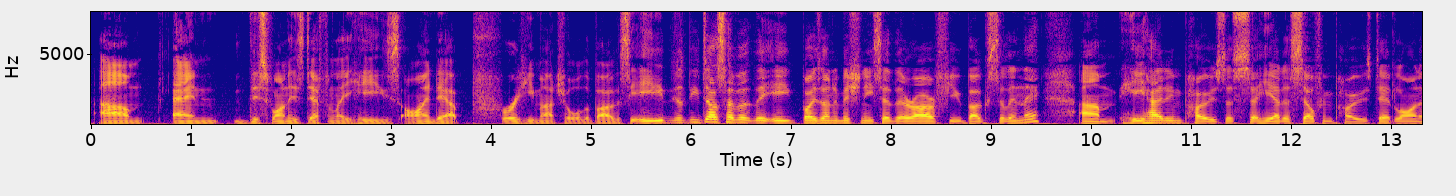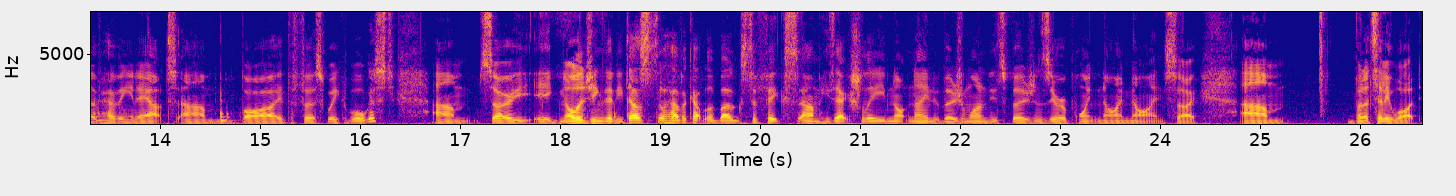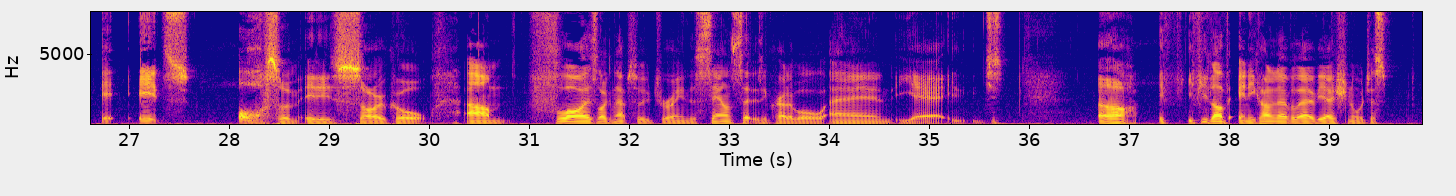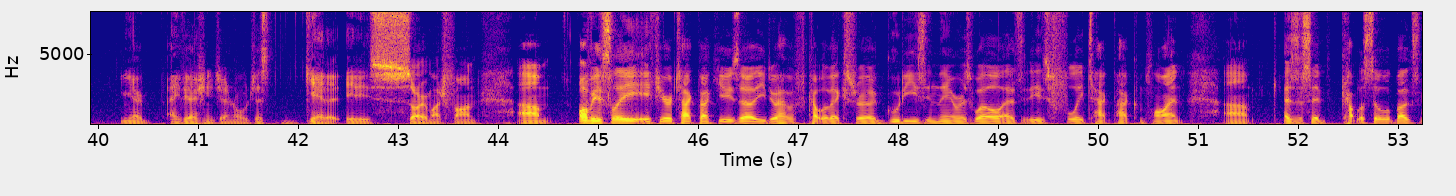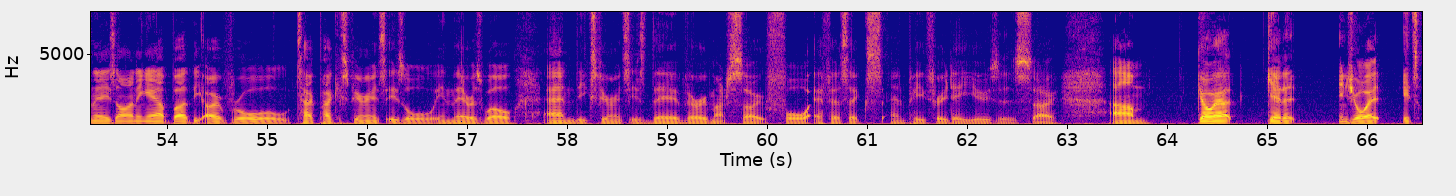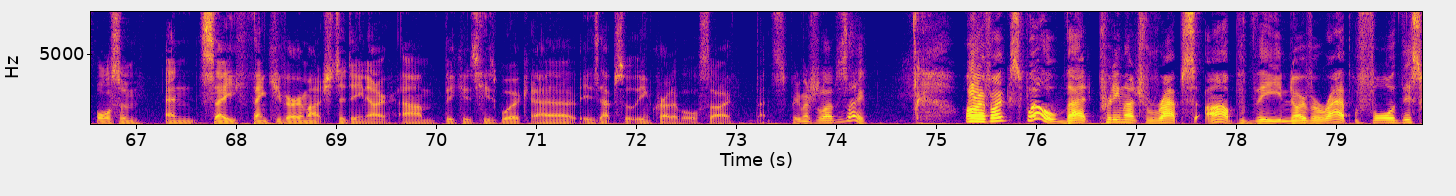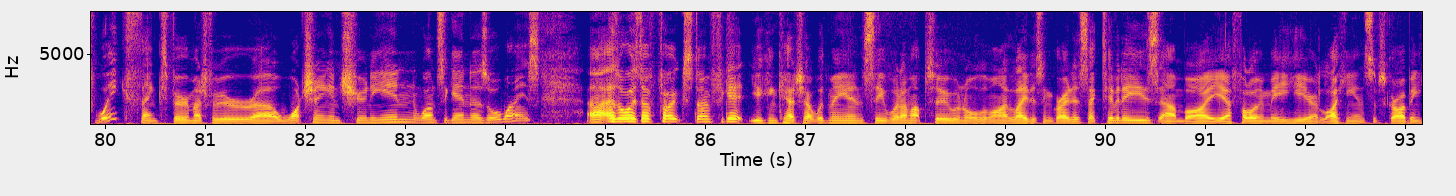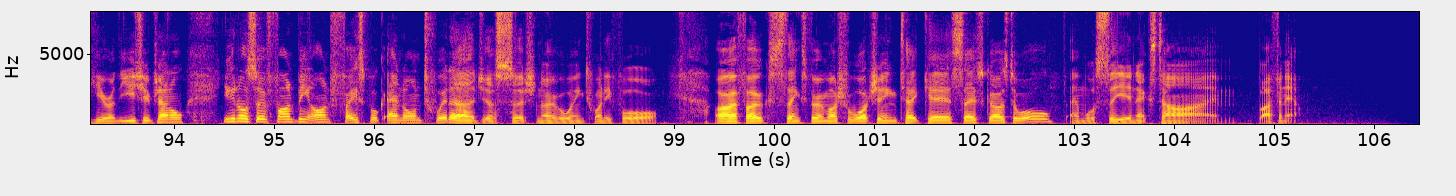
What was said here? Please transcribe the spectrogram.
Um, and this one is definitely he's ironed out pretty much all the bugs. He, he does have a he, by his own admission he said there are a few bugs still in there. Um, he had imposed a he had a self-imposed deadline of having it out um, by the first week of August. Um, so acknowledging that he does still have a couple of bugs to fix, um, he's actually not named at version one. It's version 0.99. So, um, but I tell you what, it, it's awesome. It is so cool. Um, flies like an absolute dream. The sound set is incredible, and yeah, just uh, if if you love any kind of naval aviation or just you know aviation in general, just get it. It is so much fun. Um, obviously, if you're a TacPack user, you do have a couple of extra goodies in there as well, as it is fully TacPack compliant. Um, as I said, a couple of silver bugs in there he's ironing out, but the overall TacPack experience is all in there as well, and the experience is there very much so for FSX and P3D users. So um, go out, get it, enjoy it. It's awesome, and say thank you very much to Dino um, because his work uh, is absolutely incredible. So that's pretty much all I have to say. Alright, folks, well, that pretty much wraps up the Nova Wrap for this week. Thanks very much for uh, watching and tuning in once again, as always. Uh, as always, folks, don't forget you can catch up with me and see what I'm up to and all of my latest and greatest activities um, by uh, following me here and liking and subscribing here on the YouTube channel. You can also find me on Facebook and on Twitter. Just search NovaWing24. Alright, folks, thanks very much for watching. Take care, safe skies to all, and we'll see you next time. Bye for now.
